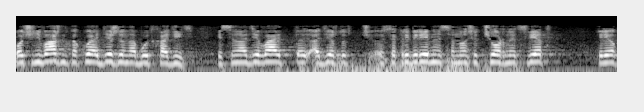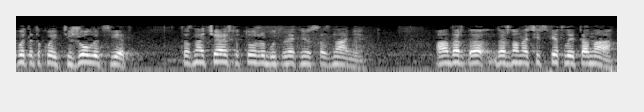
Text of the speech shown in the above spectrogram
Очень важно, в какой одежде она будет ходить. Если она одевает одежду, если при беременности она носит черный цвет или какой-то такой тяжелый цвет, это означает, что тоже будет влиять на ее сознание. Она должна носить светлые тона.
